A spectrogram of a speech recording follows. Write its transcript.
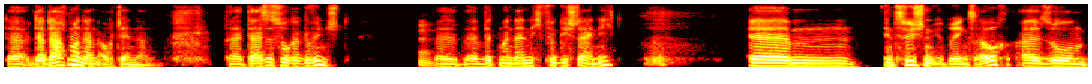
da, da darf man dann auch gendern. Da, da ist es sogar gewünscht. Mhm. Da, da, wird man dann nicht für gesteinigt. Ähm, inzwischen übrigens auch. Also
